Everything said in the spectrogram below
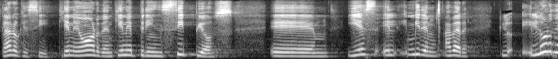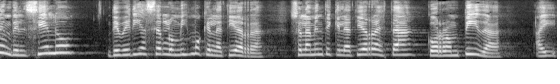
claro que sí, tiene orden, tiene principios. Eh, y es, el, miren, a ver, el orden del cielo debería ser lo mismo que en la tierra, solamente que la tierra está corrompida, hay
